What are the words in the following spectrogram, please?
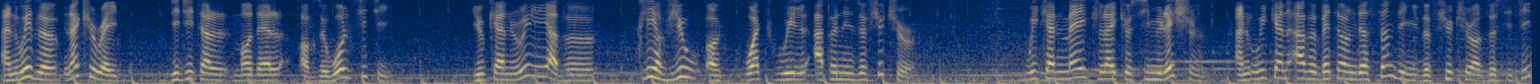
And with an accurate digital model of the whole city, you can really have a clear view of what will happen in the future. We can make like a simulation and we can have a better understanding of the future of the city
